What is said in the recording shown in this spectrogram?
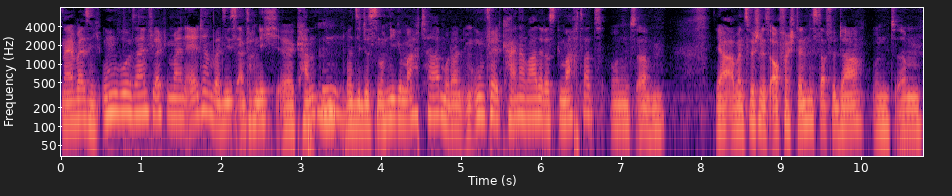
naja, weiß nicht, Unwohlsein vielleicht bei meinen Eltern, weil sie es einfach nicht äh, kannten, mhm. weil sie das noch nie gemacht haben oder im Umfeld keiner war, der das gemacht hat. Und ähm, ja, aber inzwischen ist auch Verständnis dafür da und ähm,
